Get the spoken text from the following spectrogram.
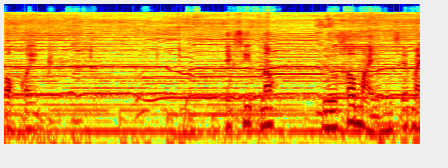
ออกไป exit เนาะหรือเข้าใหม่เซฟไหม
